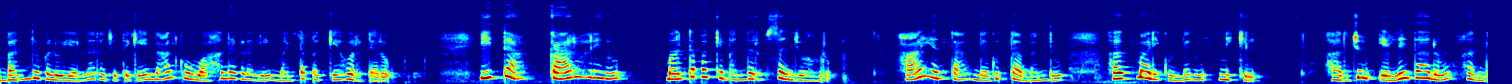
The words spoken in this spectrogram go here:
ಬಂಧುಗಳು ಎಲ್ಲರ ಜೊತೆಗೆ ನಾಲ್ಕು ವಾಹನಗಳಲ್ಲಿ ಮಂಟಪಕ್ಕೆ ಹೊರಟರು. ಇತ್ತ ಕಾರು ಹಿಡಿದು ಮಂಟಪಕ್ಕೆ ಬಂದರು ಸಂಜು ಅವರು. ಹಾಯ್ ಅಂತ ನಗುತ್ತಾ ಬಂದು ಹಗ್ ಮಾಡಿಕೊಂಡನು ನಿಖಿಲ್. ಅರ್ಜುನ್ ಎಲ್ಲಿದ್ದಾನೋ ಅಂದ.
